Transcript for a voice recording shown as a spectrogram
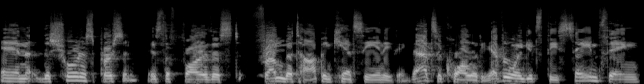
And the shortest person is the farthest from the top and can't see anything. That's equality. Everyone gets the same thing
